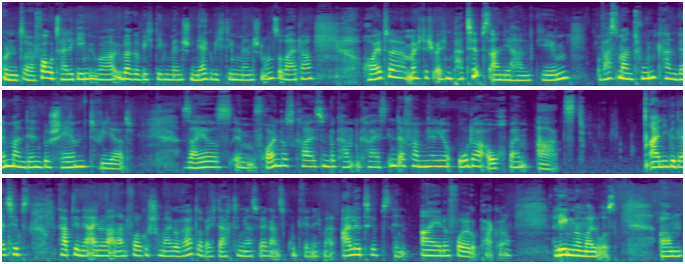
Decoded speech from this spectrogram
und äh, Vorurteile gegenüber übergewichtigen Menschen, mehrgewichtigen Menschen und so weiter. Heute möchte ich euch ein paar Tipps an die Hand geben, was man tun kann, wenn man denn beschämt wird. Sei es im Freundeskreis, im Bekanntenkreis, in der Familie oder auch beim Arzt. Einige der Tipps habt ihr in der einen oder anderen Folge schon mal gehört, aber ich dachte mir, es wäre ganz gut, wenn ich mal alle Tipps in eine Folge packe. Legen wir mal los. Ähm,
